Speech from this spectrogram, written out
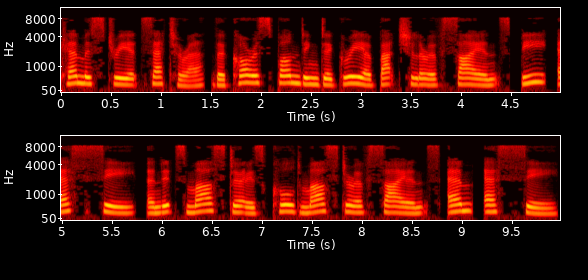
chemistry etc. the corresponding degree a Bachelor of Science B.Sc, and its master is called Master of Science M.Sc.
